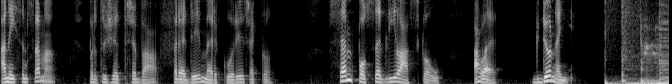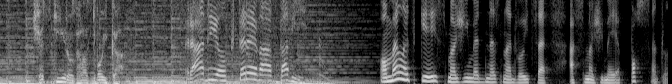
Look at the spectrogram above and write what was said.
A nejsem sama, protože třeba Freddy Mercury řekl, jsem posedlý láskou, ale kdo není? Český rozhlas dvojka. Rádio, které vás baví. Omeletky smažíme dnes na dvojce a smažíme je posedle.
